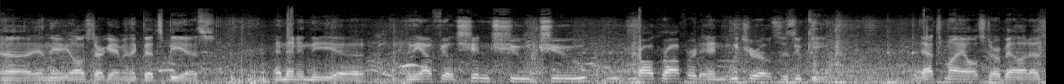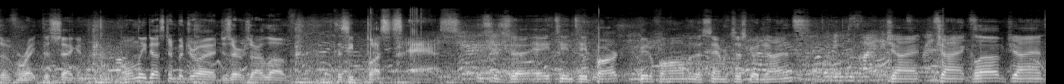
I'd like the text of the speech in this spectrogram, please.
uh, in the All Star game. I think that's BS. And then in the uh, in the outfield, Shin-Soo Choo, Carl Crawford, and Ichiro Suzuki. That's my All-Star ballot as of right this second. Only Dustin Pedroia deserves our love because he busts ass. This is uh, AT&T Park, beautiful home of the San Francisco Giants. Giant, giant glove, giant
